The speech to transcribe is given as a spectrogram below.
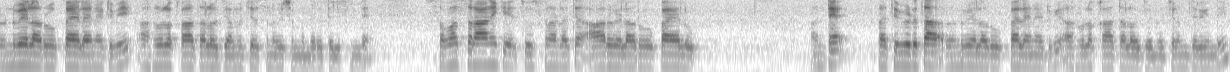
రెండు వేల రూపాయలు అనేటివి అర్హుల ఖాతాలో జమ చేసిన విషయం అందరికీ తెలిసిందే. సంవత్సరానికి చూసుకున్నట్లయితే ఆరు వేల రూపాయలు అంటే ప్రతి విడత రెండు వేల రూపాయలు అనేటివి అర్హుల ఖాతాలో జమ చేయడం జరిగింది.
